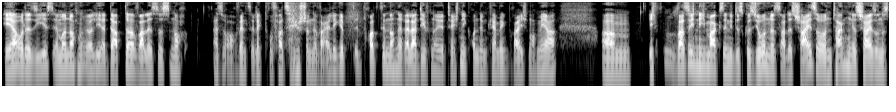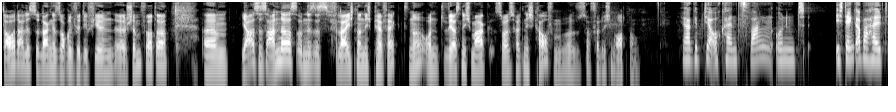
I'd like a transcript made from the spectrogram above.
er oder sie ist immer noch ein Early Adapter, weil es ist noch also auch wenn es Elektrofahrzeuge schon eine Weile gibt, trotzdem noch eine relativ neue Technik und im Campingbereich noch mehr. Ähm, ich, was ich nicht mag, sind die Diskussionen, das ist alles scheiße und tanken ist scheiße und es dauert alles so lange. Sorry für die vielen äh, Schimpfwörter. Ähm, ja, es ist anders und es ist vielleicht noch nicht perfekt, ne? Und wer es nicht mag, soll es halt nicht kaufen. Das ist ja völlig in Ordnung. Ja, gibt ja auch keinen Zwang und ich denke aber halt,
